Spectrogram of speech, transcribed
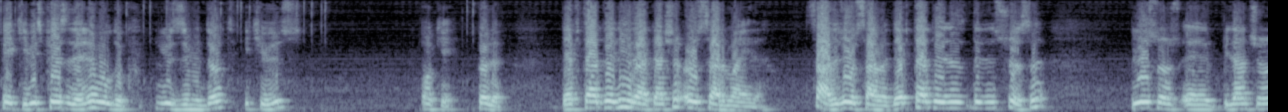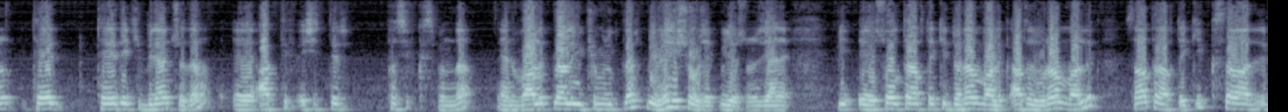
Peki biz piyasa değerini bulduk. 124, 200. Okey. Bölü. Defterde neydi arkadaşlar? Öz sermayeydi. Sadece öz sermaye. Defter dediğiniz, dediğiniz şurası. Biliyorsunuz e, bilançonun T, T'deki bilançoda e, aktif eşittir pasif kısmında yani varlıklarla yükümlülükler birbirine eşit olacak biliyorsunuz. Yani bir, e, sol taraftaki dönem varlık artı duran varlık sağ taraftaki kısa vadeli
